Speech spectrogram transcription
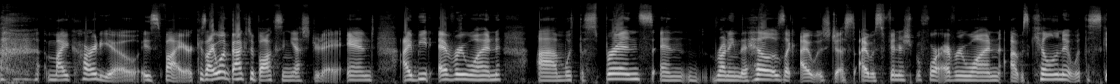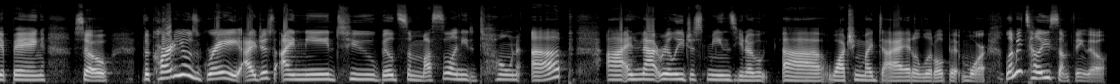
my cardio is fire because I went back to boxing yesterday and I beat everyone um, with the sprints and running the hills. Like I was just, I was finished before everyone. I was killing it with the skipping. So the cardio is great. I just, I need to build some muscle. I need to tone up. Uh, and that really just means, you know, uh, watching my diet a little bit more. Let me tell you something though.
